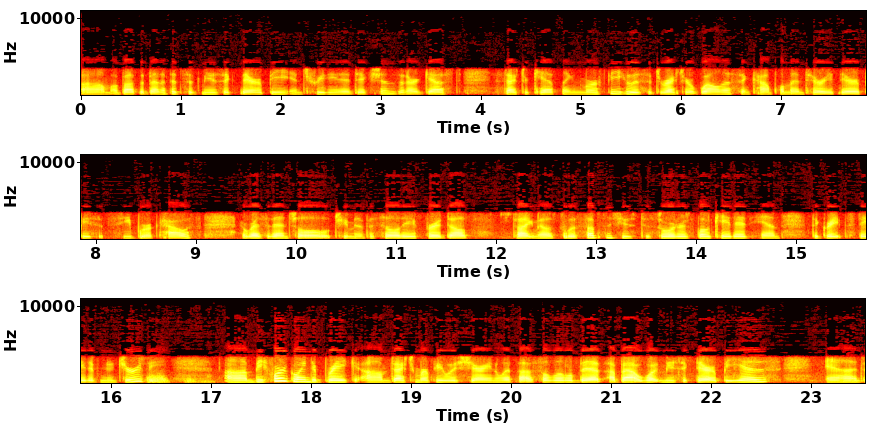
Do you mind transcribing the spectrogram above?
um, about the benefits of music therapy in treating addictions, and our guest is Dr. Kathleen Murphy, who is the Director of Wellness and Complementary Therapies at Seabrook House, a residential treatment facility for adults diagnosed with substance use disorders located in the great state of New Jersey. Um, before going to break, um, Dr. Murphy was sharing with us a little bit about what music therapy is and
